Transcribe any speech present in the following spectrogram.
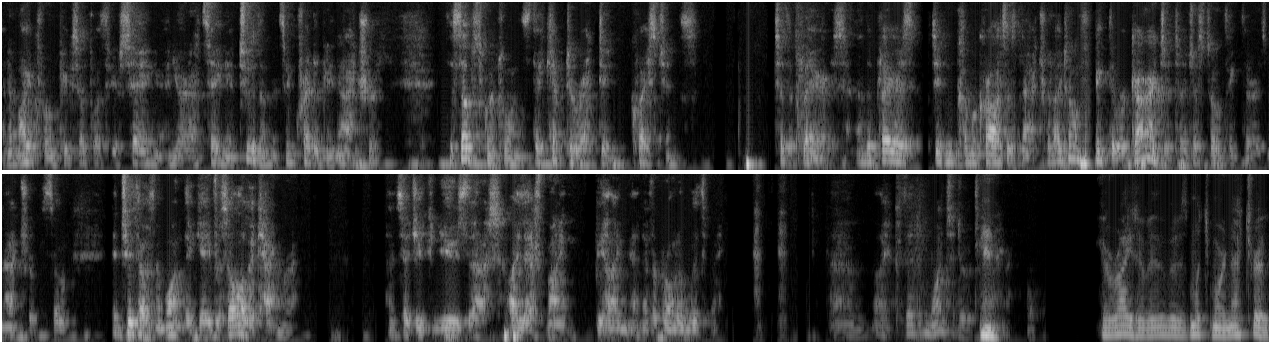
and a microphone picks up what you're saying and you're not saying it to them, it's incredibly natural. The subsequent ones, they kept directing questions to the players, and the players didn't come across as natural. I don't think they were guarded. I just don't think they're as natural. So, in 2001, they gave us all a camera and said, "You can use that." I left mine behind me. I never brought it with me because um, I, I, didn't want to do it. Yeah. You're right. It was, it was, much more natural.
